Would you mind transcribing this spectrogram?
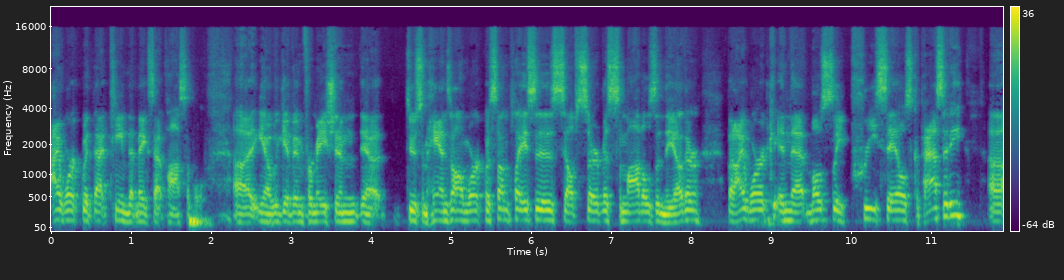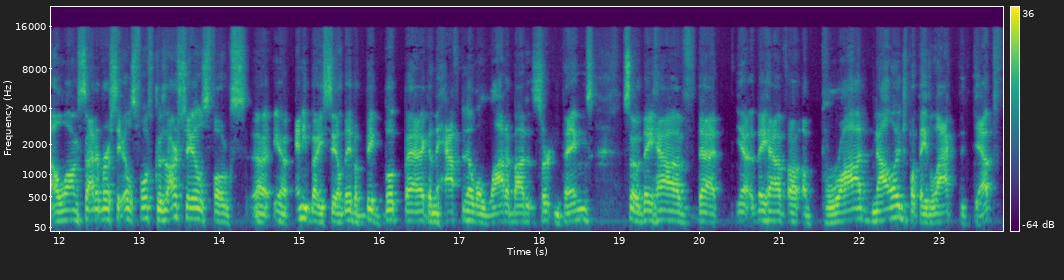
I work with that team that makes that possible. Uh, you know, we give information, uh, do some hands-on work with some places, self-service some models in the other. But I work in that mostly pre-sales capacity uh, alongside of our sales folks because our sales folks, uh, you know, anybody sale, they have a big book bag and they have to know a lot about it, certain things. So they have that, yeah, they have a, a broad knowledge, but they lack the depth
